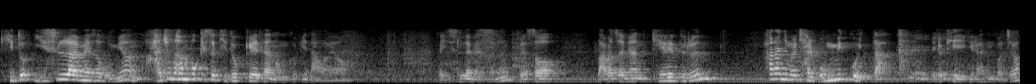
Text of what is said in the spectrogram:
기도 이슬람에서 보면 아주 반복해서 기독교에 대한 언급이 나와요. 그러니까 이슬람에서는 그래서 말하자면 걔네들은 하나님을 잘 못 믿고 있다 이렇게 얘기를 하는 거죠.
